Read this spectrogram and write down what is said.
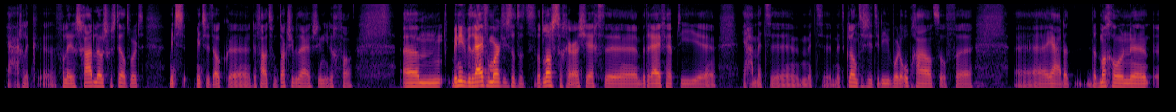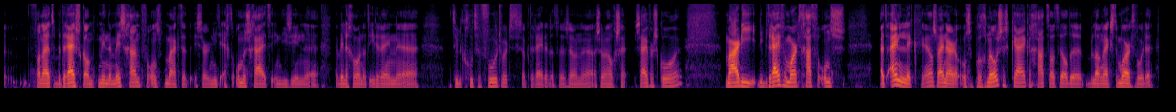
ja, eigenlijk volledig schadeloos gesteld wordt. Mits, mits het ook de fout van taxibedrijven is in ieder geval. Um, binnen de bedrijvenmarkt is dat wat, wat lastiger. Als je echt een bedrijf hebt die ja, met, met, met klanten zitten die worden opgehaald. Of ja, dat, dat mag gewoon vanuit de bedrijfskant minder misgaan. Voor ons maakt het, is er niet echt onderscheid in die zin. we willen gewoon dat iedereen natuurlijk goed vervoerd wordt. Dat is ook de reden dat we zo'n uh, zo'n hoog cijfer scoren. Maar die, die bedrijvenmarkt gaat voor ons uiteindelijk, als wij naar onze prognoses kijken, gaat dat wel de belangrijkste markt worden.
